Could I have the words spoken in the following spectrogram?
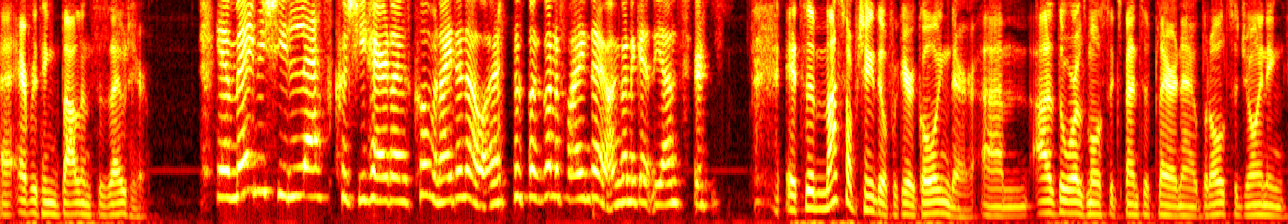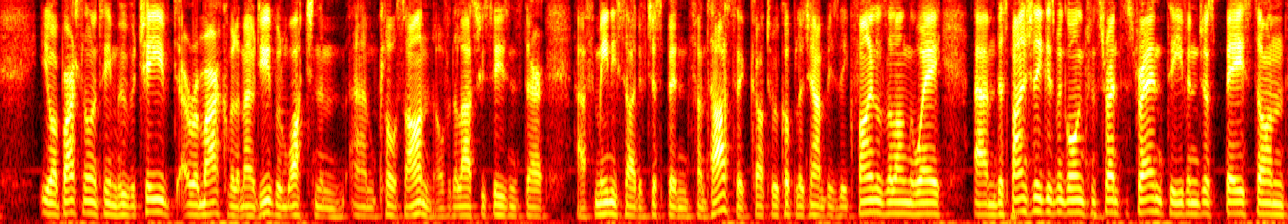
uh, everything balances out here. Yeah, maybe she left because she heard I was coming. I don't know. I'm going to find out. I'm going to get the answers. It's a massive opportunity though for Keira going there um, as the world's most expensive player now, but also joining you know a Barcelona team who've achieved a remarkable amount. You've been watching them um, close on over the last few seasons. Their uh, Femení side have just been fantastic. Got to a couple of Champions League finals along the way. Um, the Spanish league has been going from strength to strength, even just based on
